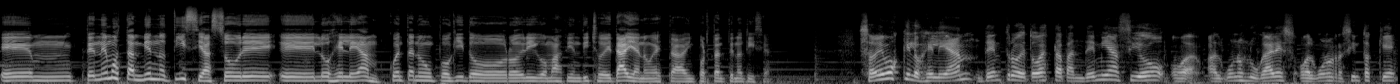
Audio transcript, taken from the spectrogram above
Em, tenemos también noticias sobre eh, los LEAM. Cuéntanos un poquito, Rodrigo, más bien dicho, detállanos esta importante noticia. Sabemos que los LEAM dentro de toda esta pandemia han sido algunos lugares o algunos recintos que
